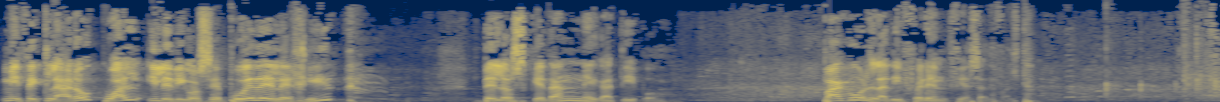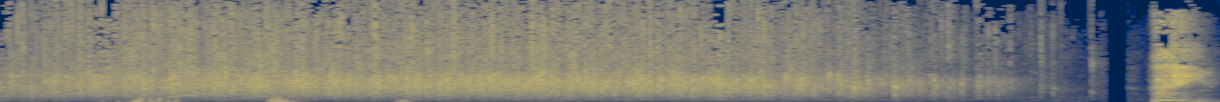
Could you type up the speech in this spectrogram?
Me dice, claro, ¿cuál? Y le digo, ¿se puede elegir? De los que dan negativo. Pago la diferencia, si hace falta. Ay,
